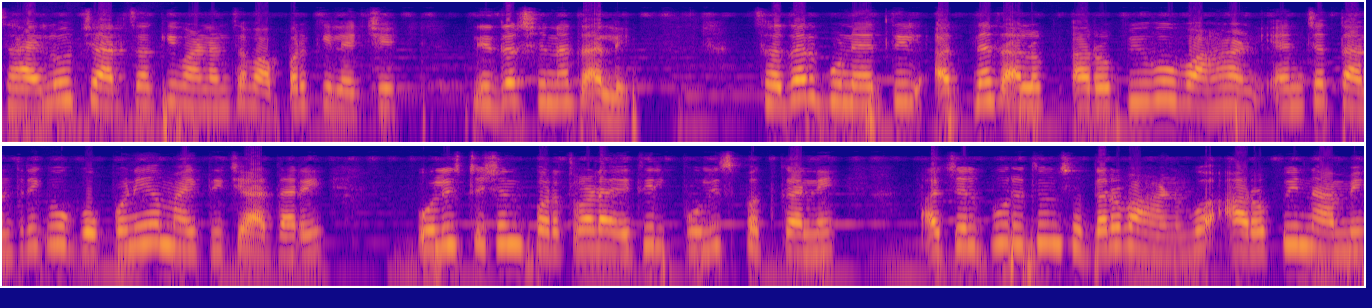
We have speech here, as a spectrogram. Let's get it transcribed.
झायलो चारचाकी वाहनांचा वापर केल्याचे निदर्शनात आले. सदर गुन्ह्यातील अज्ञात आरोपी व वाहन यांच्या तांत्रिक व गोपनीय माहितीच्या आधारे पोलीस स्टेशन परतवाडा येथील पोलीस पथकाने अचलपूर येथून सदर वाहन व आरोपी नामे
